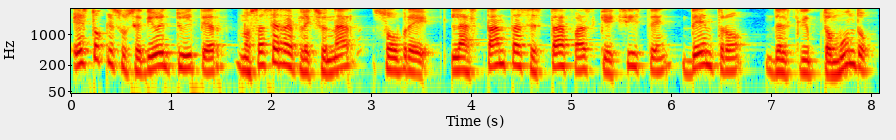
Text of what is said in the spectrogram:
Esto que sucedió en Twitter nos hace reflexionar sobre las tantas estafas que existen dentro del criptomundo.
